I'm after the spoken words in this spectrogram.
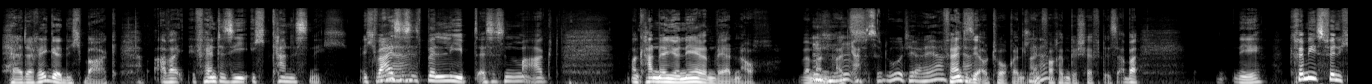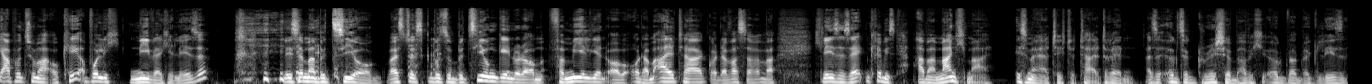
Herr der Ringe nicht mag. Aber Fantasy, ich kann es nicht. Ich weiß, Ja. es ist beliebt, es ist ein Markt. Man kann Millionärin werden auch, wenn man Mhm, als ja, ja. Fantasy-Autorin einfach im Geschäft ist. Aber nee, Krimis finde ich ab und zu mal okay, obwohl ich nie welche lese. Ich lese immer Beziehungen. Weißt du, es muss um Beziehungen gehen oder um Familien oder, oder um Alltag oder was auch immer. Ich lese selten Krimis, aber manchmal ist man ja natürlich total drin. Also irgend so Grisham habe ich irgendwann mal gelesen.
